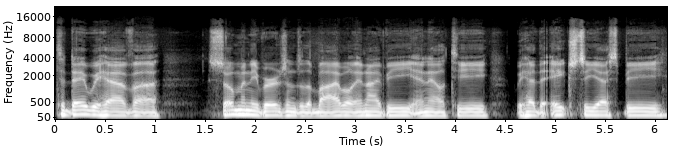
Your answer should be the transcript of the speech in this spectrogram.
today we have uh, so many versions of the Bible: NIV, NLT. We had the HCSB,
